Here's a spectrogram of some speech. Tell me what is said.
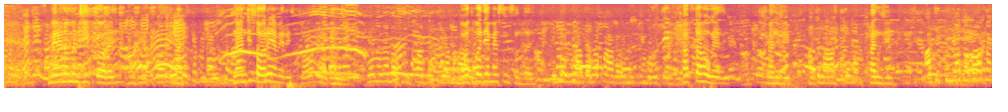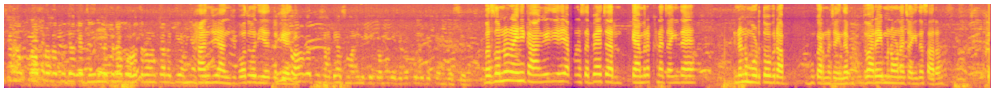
ਮੇਰਾ ਨਾਮ ਮਨਜੀਤ ਕੌਰ ਹੈ ਜੀ। ਨਾ ਜੀ ਸਹੁਰੇ ਆ ਮੇਰੇ। ਹਾਂਜੀ ਕਿਵੇਂ ਦਾ ਮਹਿਸੂਸ ਕਰਦੇ ਕੀ ਆ ਬਹੁਤ ਵਧੀਆ ਮਹਿਸੂਸ ਹੁੰਦਾ ਜੀ। ਕਿੰਨੇ ਦਿਨਾਂ ਤੋਂ ਦਾ ਭਾਗ ਲੈ ਮੀਟਿੰਗ ਦੇ ਵਿੱਚ ਹੋਏ? ਹਫਤਾ ਹੋ ਗਿਆ ਜੀ। ਹਾਂਜੀ। ਅੱਜ ਲਾਸਟ ਦਿਨ ਆ। ਹਾਂਜੀ। ਅੱਜ ਤੀਆਂ ਤੋਂ ਬਾਅਦ ਤੱਕ ਉੱਪਰ ਉੱਪਰ ਲੱਗੂ ਜਾ ਕੇ ਜੀਰੀ ਲੱਗਣਾ ਬਹੁਤ ਰੌਣਕਾਂ ਲੱਗੀਆਂ ਹੋਈਆਂ ਹਾਂਜੀ ਹਾਂਜੀ। ਬਹੁਤ ਵਧੀਆ ਲੱਗਿਆ ਜੀ। ਕਹੋਗੇ ਤੁਸੀਂ ਸਾਡੇ ਅਸਮਾਨੀ ਨੂੰ ਕੀ ਕਹੋਗੇ ਜਿਹੜਾ ਭੁੱਲ ਚੁੱਕੇ ਨੇ ਦੱਸੇ ਬਸ ਉਹਨਾਂ ਨੂੰ ਇਹੀ ਕਹਾਂਗੇ ਜੀ, ਇਹ ਆਪਣਾ ਸੱਭਿਆਚਾਰ ਕਾਇਮ ਰੱਖਣਾ ਚਾਹੀਦਾ ਹੈ। ਇਹਨਾਂ ਨੂੰ ਮੁੜ ਤੋਂ ਬਰਾਬਰ ਉਹ ਕਰਨਾ ਚਾਹੀਦਾ ਦੁਬਾਰੇ ਮਨਾਉਣਾ ਚਾਹੀਦਾ ਸਾਰਾ।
